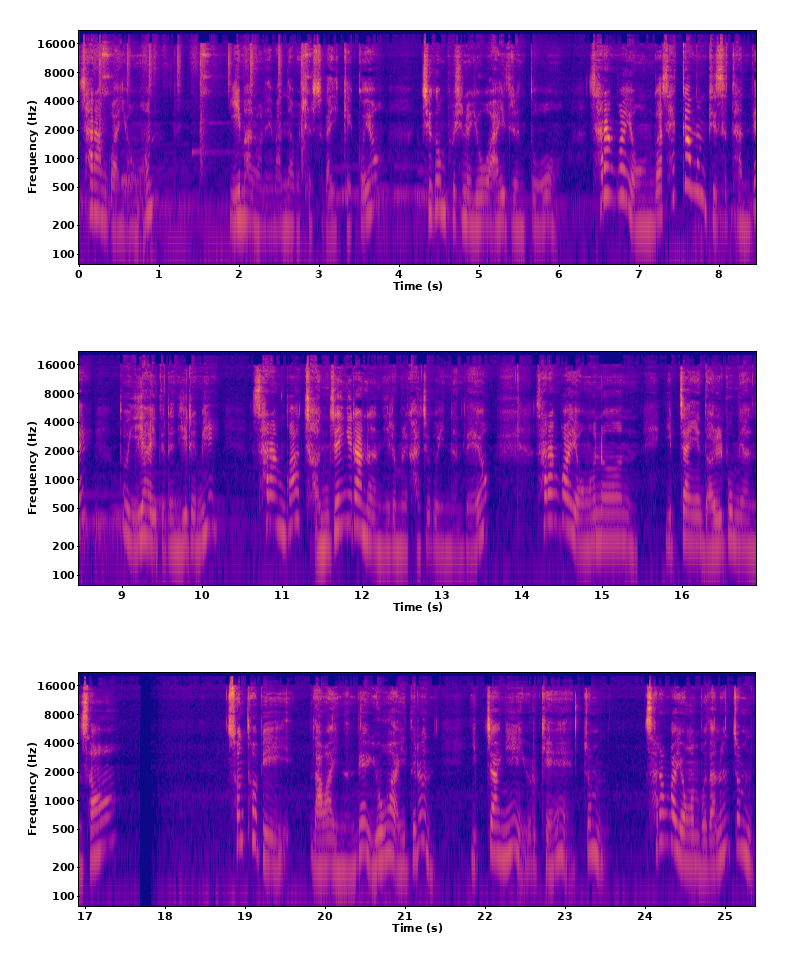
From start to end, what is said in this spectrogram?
사랑과 영혼 2만 원에 만나보실 수가 있겠고요. 지금 보시는 이 아이들은 또 사랑과 영혼과 색감은 비슷한데 또 이 아이들은 이름이 사랑과 전쟁이라는 이름을 가지고 있는데요. 사랑과 영혼은 입장이 넓으면서 손톱이 나와 있는데 이 아이들은 입장이 이렇게 좀 사랑과 영혼보다는 좀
